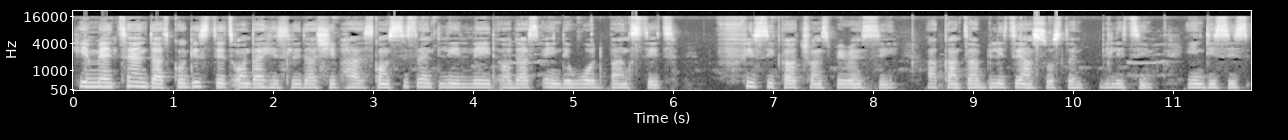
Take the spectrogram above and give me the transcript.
He maintained that Kogi State under his leadership has consistently laid others in the World Bank state, fiscal transparency, accountability and sustainability indices.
